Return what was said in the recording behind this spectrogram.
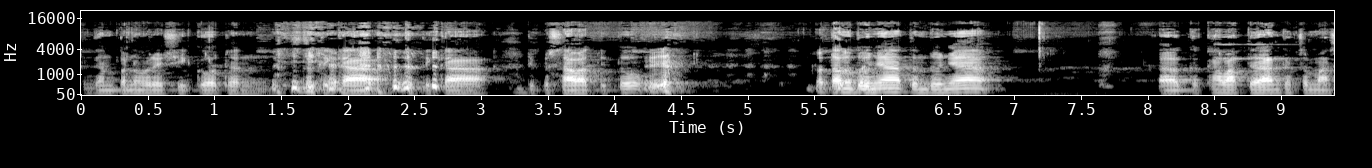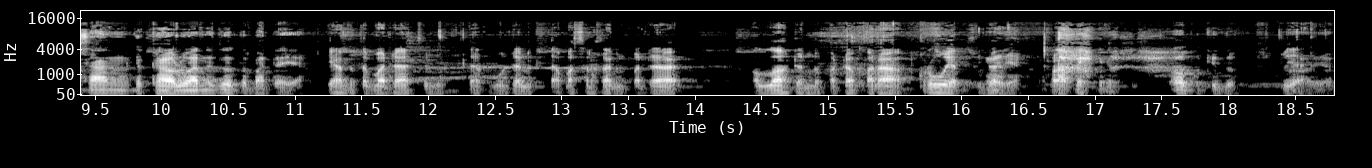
dengan penuh risiko dan ketika ketika di pesawat itu tentunya tentunya eh, kekhawatiran, kecemasan, kegalauan itu tetap ada ya. yang tetap ada kita kemudian kita pasrahkan kepada Allah dan kepada para kru yang sudah Ya. pelatih ya. Oh begitu. Ya. Oh, ya.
